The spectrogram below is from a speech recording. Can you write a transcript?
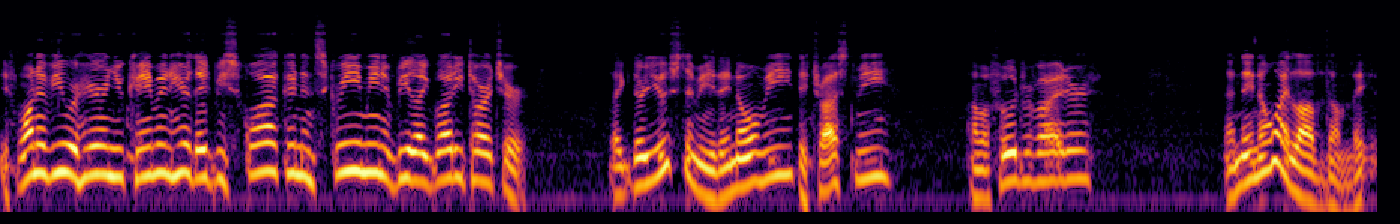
If one of you were here and you came in here, they'd be squawking and screaming. It'd be like bloody torture. Like, they're used to me. They know me. They trust me. I'm a food provider. And they know I love them. They,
